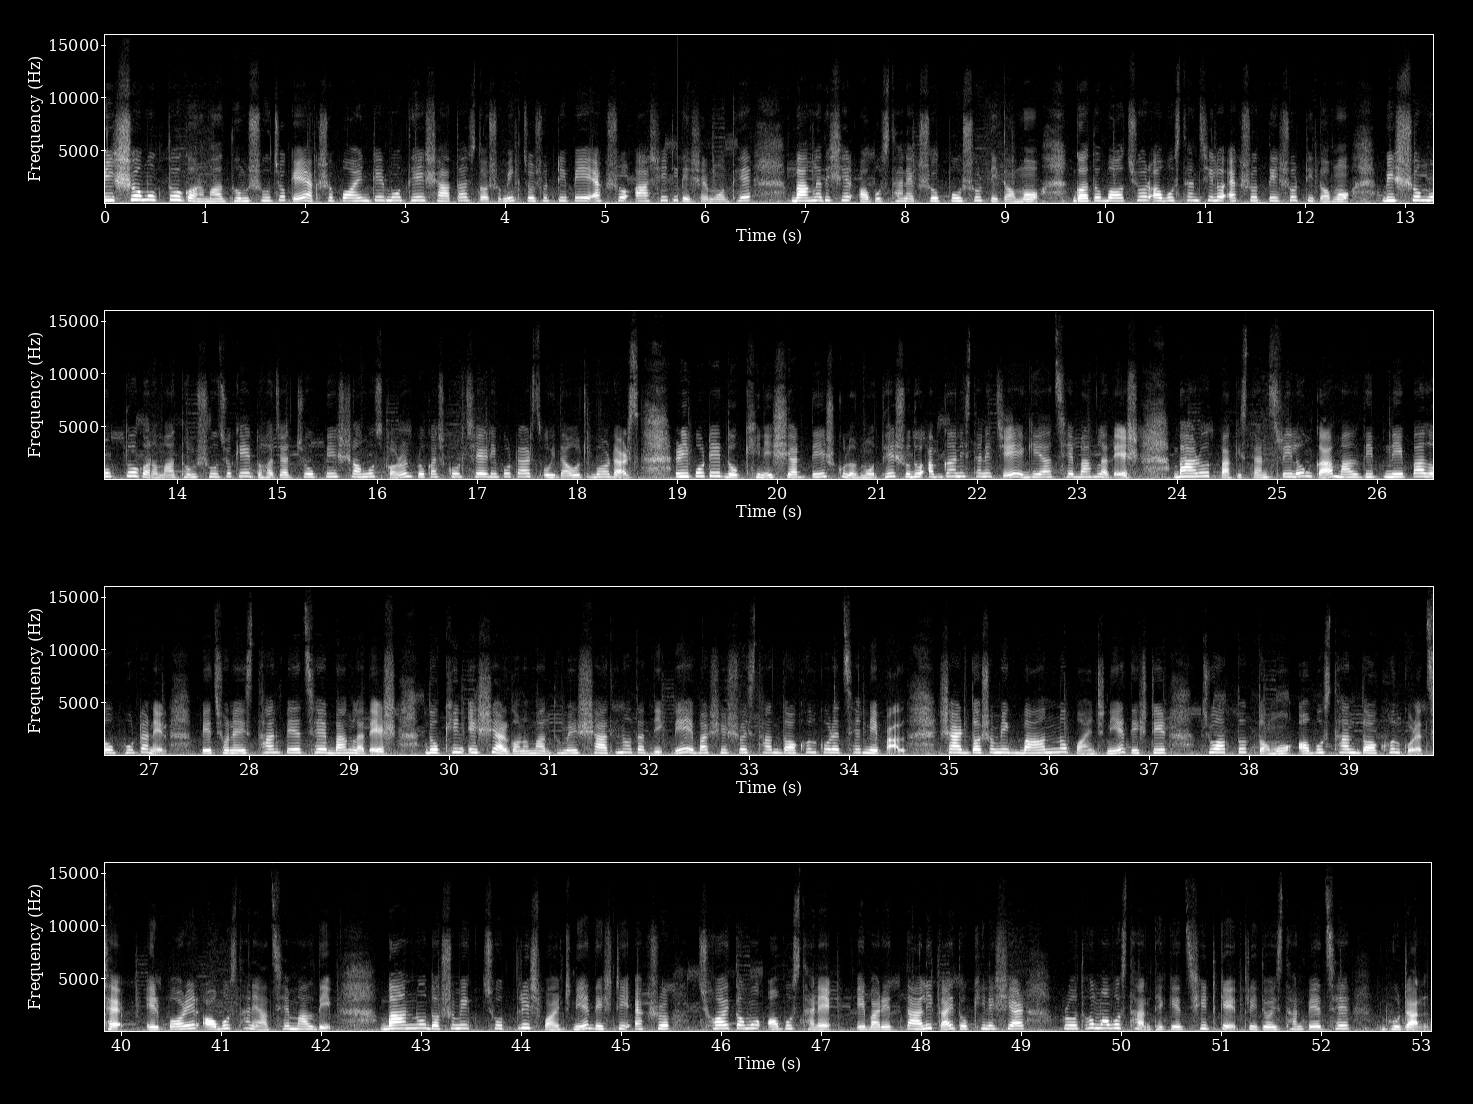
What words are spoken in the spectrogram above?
বিশ্বমুক্ত গণমাধ্যম সূচকে একশো পয়েন্টের মধ্যে সাতাশ দশমিক চৌষট্টি পেয়ে একশো আশিটি দেশের মধ্যে বাংলাদেশের অবস্থান একশো পঁয়ষট্টিতম। গত বছর অবস্থান ছিল একশো তেষট্টিতম। বিশ্বমুক্ত গণমাধ্যম সূচকে দু হাজার চব্বিশ সংস্করণ প্রকাশ করছে রিপোর্টার্স উইদাউট বর্ডার্স রিপোর্টে দক্ষিণ এশিয়ার দেশগুলোর মধ্যে শুধু আফগানিস্তানের চেয়ে এগিয়ে আছে বাংলাদেশ। ভারত, পাকিস্তান, শ্রীলঙ্কা, মালদ্বীপ, নেপাল ও ভুটানের পেছনে স্থান পেয়েছে বাংলাদেশ। দক্ষিণ এশিয়ার গণমাধ্যমের স্বাধীনতার দিক দিয়ে এবার শীর্ষস্থান দখল করেছে নেপাল। ষাট দশমিক বাহান্ন পয়েন্ট নিয়ে দেশটির চুয়াত্তরতম অবস্থান দখল করেছে। এর পরের অবস্থানে আছে মালদ্বীপ। বাহান্ন দশমিক ছত্রিশ পয়েন্ট নিয়ে দেশটি একশো ছয়তম অবস্থানে। এবারের তালিকায় দক্ষিণ এশিয়ার প্রথম অবস্থান থেকে ছিটকে তৃতীয় স্থান পেয়েছে ভুটান।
